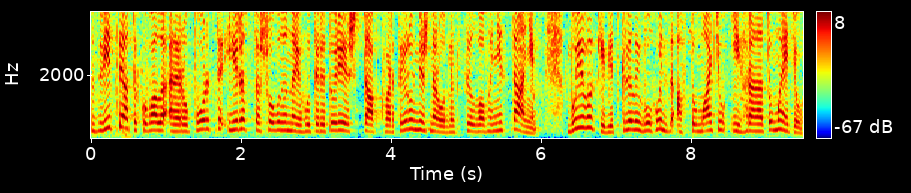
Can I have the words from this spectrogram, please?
Звідти атакували аеропорт і розташовану на його території штаб-квартиру міжнародних сил в Афганістані. Бойовики відкрили вогонь з автоматів і гранатометів,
